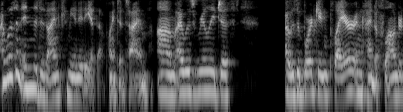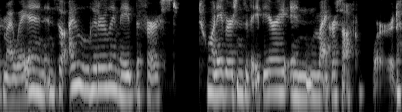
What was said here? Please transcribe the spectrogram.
I wasn't in the design community at that point in time. Um, I was really just, I was a board game player and kind of floundered my way in. And so I literally made the first 20 versions of Apiary in Microsoft Word.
